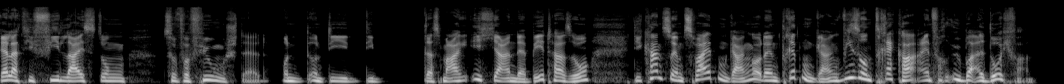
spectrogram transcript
relativ viel Leistung zur Verfügung stellt. Und, und die, die, das mag ich ja an der Beta so, die kannst du im zweiten Gang oder im dritten Gang wie so ein Trecker einfach überall durchfahren.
